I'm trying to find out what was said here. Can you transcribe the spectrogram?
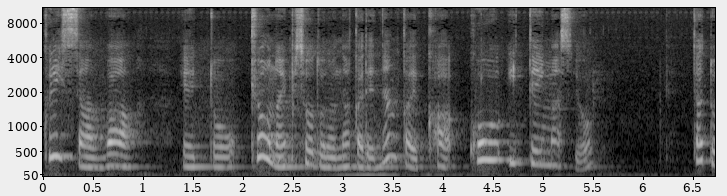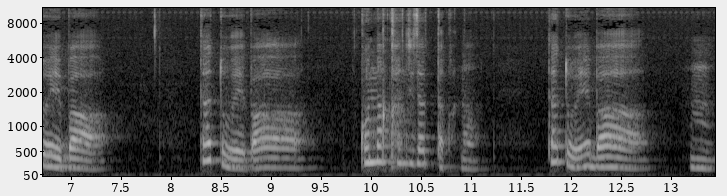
クリスさんは、えーと、今日のエピソードの中で何回かこう言っていますよ。例えば例えばこんな感じだったかな。例えば、うん、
